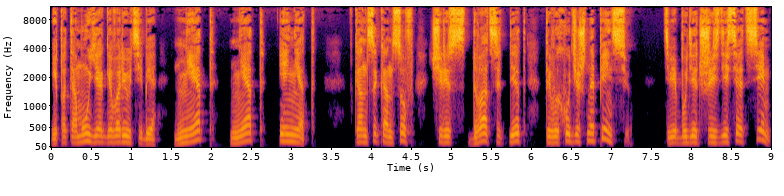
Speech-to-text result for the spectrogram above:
И потому я говорю тебе «нет, нет и нет». В конце концов, через 20 лет ты выходишь на пенсию. Тебе будет 67.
